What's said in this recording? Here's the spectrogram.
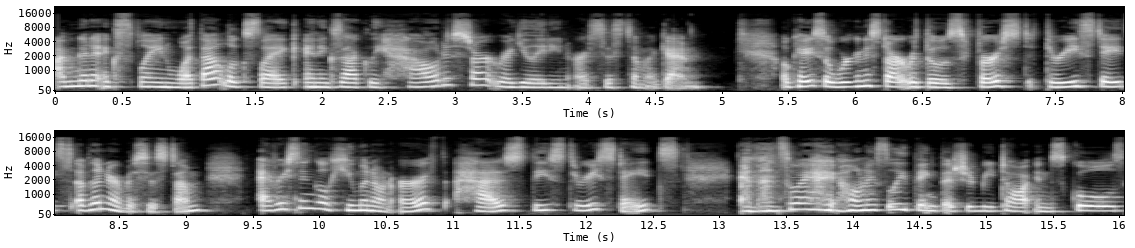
I'm going to explain what that looks like and exactly how to start regulating our system again. Okay, so we're going to start with those first three states of the nervous system. Every single human on earth has these three states. And that's why I honestly think that should be taught in schools,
